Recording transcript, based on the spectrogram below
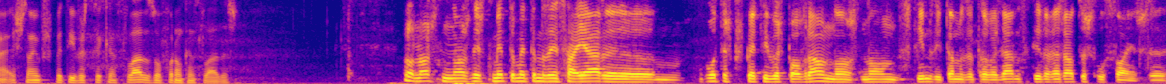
eh, estão em perspectivas de ser canceladas ou foram canceladas? Bom, nós, nós neste momento também estamos a ensaiar uh, outras perspectivas para o verão, nós não desistimos e estamos a trabalhar no sentido de arranjar outras soluções. Uh,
